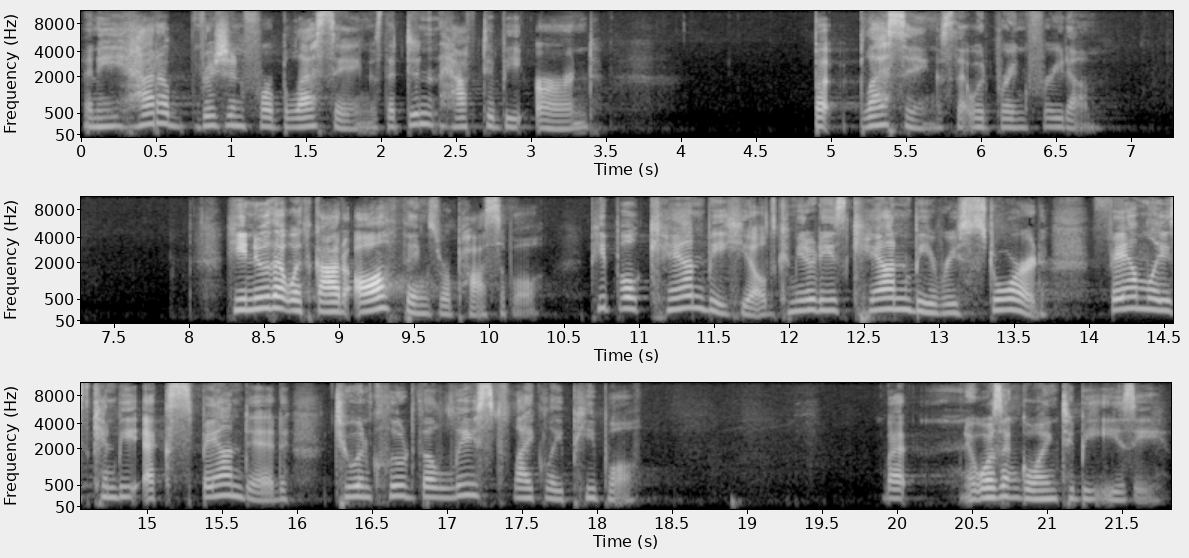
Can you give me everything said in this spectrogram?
And he had a vision for blessings that didn't have to be earned, but blessings that would bring freedom. He knew that with God, all things were possible. People can be healed, communities can be restored, families can be expanded to include the least likely people. But it wasn't going to be easy.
